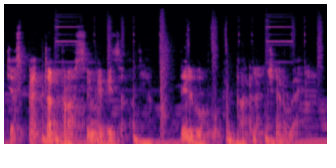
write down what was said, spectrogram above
ti aspetto al prossimo episodio dell'uomo che parla al cervello.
